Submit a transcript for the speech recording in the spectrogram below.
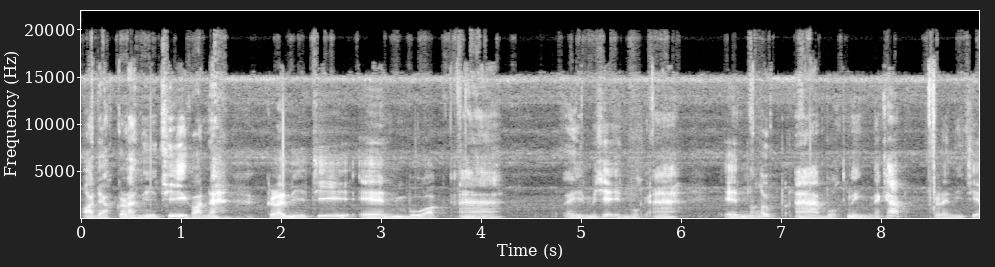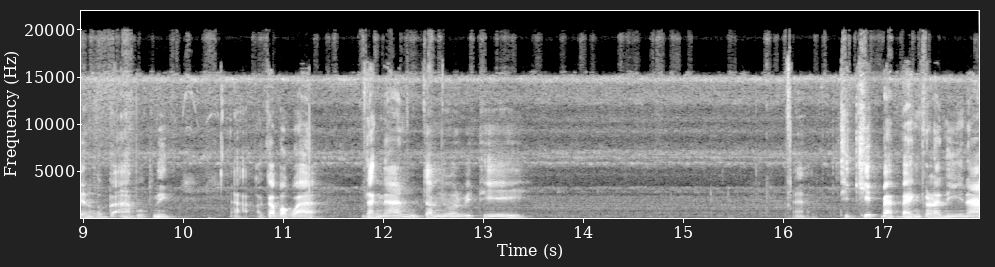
อ๋อเดี๋ยวกรณีที่ก่อนนะ กรณีที่ n บวก r เอ้ยไม่ใช่ n บวก r n ลบ r บวก1นะครับ กรณีที่ n ลบ r บวก1อะก็บอกว่าดังนั้นจำนวนวิธีที่คิดแบบแบ่งกรณีนะ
